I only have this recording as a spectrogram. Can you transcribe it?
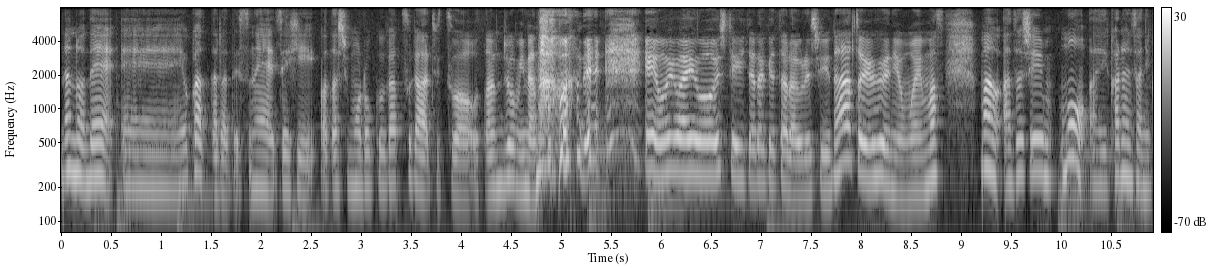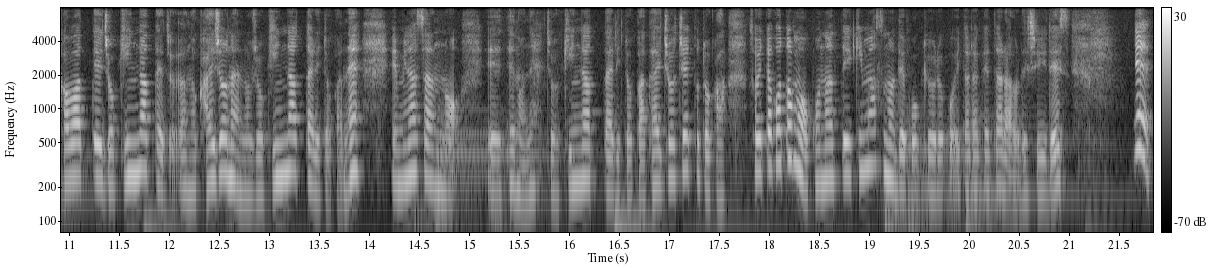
なので、えー、よかったらですね、ぜひ私も6月が実はお誕生日なので えー、お祝いをしていただけたら嬉しいなというふうに思います。まあ私も、えー、カレンさんに代わって除菌だったり、あの会場内の除菌だったりとかね、えー、皆さんの、えー、手のね、除菌だったりとか体調チェックとか、そういったことも行っていきますので、ご協力をいただけたら嬉しいです。で、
